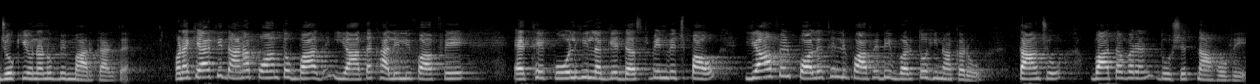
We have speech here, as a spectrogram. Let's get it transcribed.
ਜੋ ਕਿ ਉਹਨਾਂ ਨੂੰ ਬਿਮਾਰ ਕਰਦਾ ਹੈ। ਉਹਨਾਂ ਕਿਹਾ ਕਿ ਦਾਣਾ ਪਾਉਣ ਤੋਂ ਬਾਅਦ ਜਾਂ ਤਾਂ ਖਾਲੀ ਲਿਫਾਫੇ ਇੱਥੇ ਕੋਲ ਹੀ ਲੱਗੇ ਡਸਟਬਿਨ ਵਿੱਚ ਪਾਓ ਜਾਂ ਫਿਰ ਪੋਲੀਥਿਨ ਲਿਫਾਫੇ ਦੀ ਵਰਤੋਂ ਹੀ ਨਾ ਕਰੋ, ਤਾਂ ਜੋ ਵਾਤਾਵਰਣ ਦੂਸ਼ਿਤ ਨਾ ਹੋਵੇ।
